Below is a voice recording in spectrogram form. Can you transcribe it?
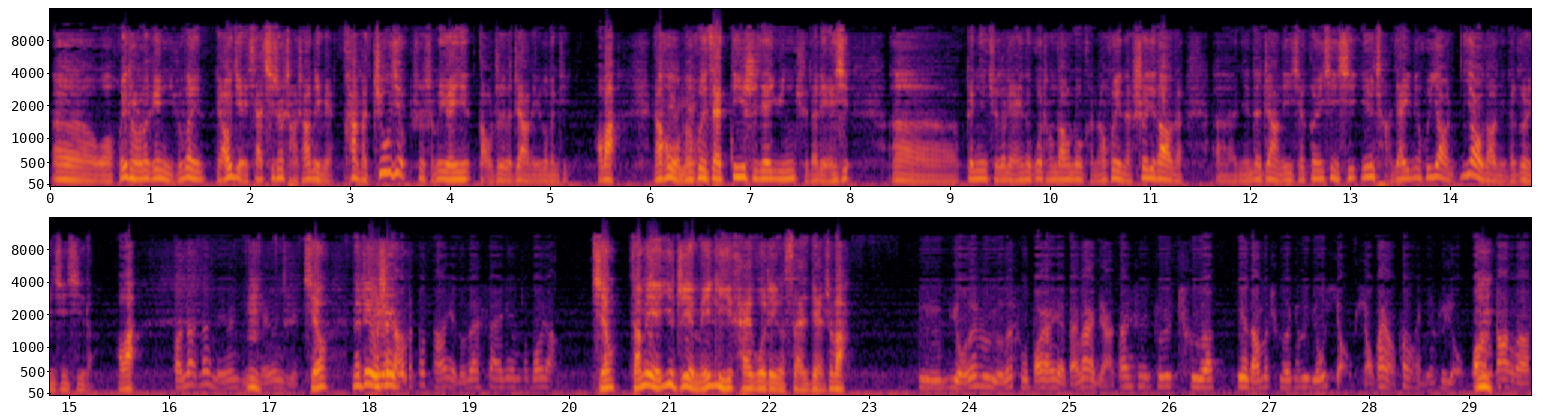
呃，我回头呢给你去问了解一下汽车厂商这边，看看究竟是什么原因导致的这样的一个问题，好吧？然后我们会在第一时间与您取得联系。呃，跟您取得联系的过程当中，可能会呢涉及到的呃您的这样的一些个人信息，因为厂家一定会要要到你的个人信息的，好吧？哦，那那没问题，嗯，没问题。行，那这个事儿，咱们正常也都在四 S 店做保养。行，咱们也一直也没离开过这个四 S 店，是吧？嗯，有的时候有的时候保养也在外边，但是就是车，因为咱们车就是有小小干小况肯定是有保养杠啊，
